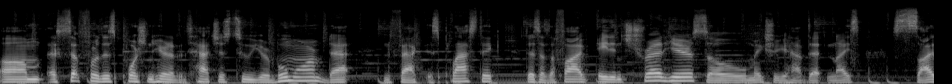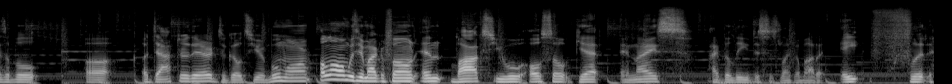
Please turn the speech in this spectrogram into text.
um, except for this portion here that attaches to your boom arm. That in fact is plastic. This has a 5 8 inch tread here, so make sure you have that nice sizable uh, adapter there to go to your boom arm. Along with your microphone in box, you will also get a nice, I believe this is like about an 8 foot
